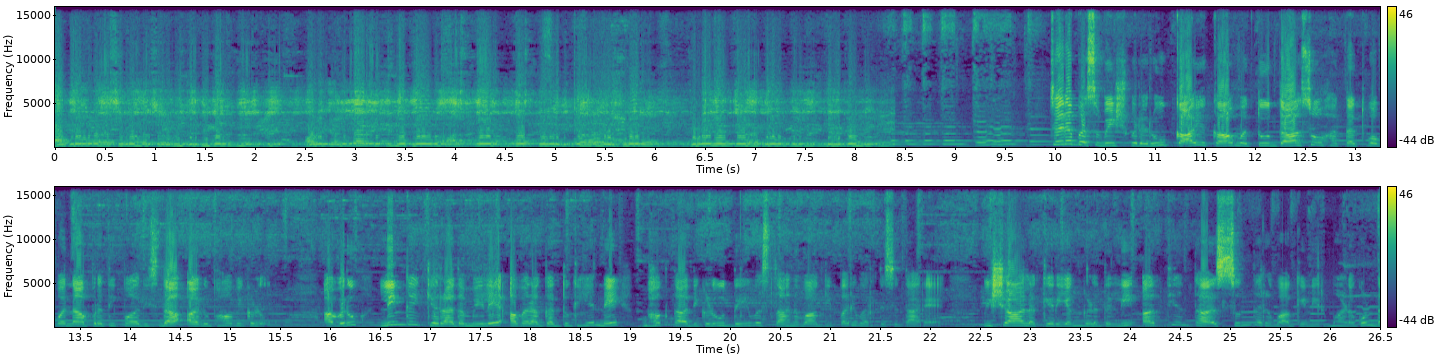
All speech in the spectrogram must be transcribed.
ಆ ದೇವರ ಆಶೀರ್ವಾದ ಶರಣ ಜದಿಗೆ ಮೇಲೆ ಅವರಿಗೆ ಎಲ್ಲ ರೀತಿಯಿಂದ ದೇವರ ಆಸ್ತಿ, ಅಂತಸ್ತು, ಅಧಿಕಾರ, ಐಶ್ವರ್ಯ ಕೊಡಲಿ ಅಂತೇಳಿ ಆ ದೇವ್ರ ಕೇಳ್ಕೊಂಡು ಚರಬಸವೇಶ್ವರರು ಕಾಯಕ ಮತ್ತು ದಾಸೋಹ ತತ್ವವನ್ನ ಪ್ರತಿಪಾದಿಸಿದ ಅನುಭಾವಿಗಳು. ಅವರು ಲಿಂಗೈಕ್ಯರಾದ ಮೇಲೆ ಅವರ ಗದ್ದುಗೆಯನ್ನೇ ಭಕ್ತಾದಿಗಳು ದೇವಸ್ಥಾನವಾಗಿ ಪರಿವರ್ತಿಸಿದ್ದಾರೆ. ವಿಶಾಲ ಕೆರೆಯಂಗಳದಲ್ಲಿ ಅತ್ಯಂತ ಸುಂದರವಾಗಿ ನಿರ್ಮಾಣಗೊಂಡ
